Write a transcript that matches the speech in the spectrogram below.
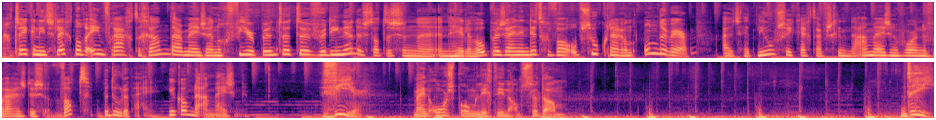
Gaat zeker niet slecht. Nog één vraag te gaan. Daarmee zijn nog vier punten te verdienen. Dus dat is een, eh, een hele hoop. We zijn in dit geval op zoek naar een onderwerp uit het nieuws. Je krijgt daar verschillende aanwijzingen voor. En de vraag is dus, wat bedoelen wij? Hier komen de aanwijzingen. 4. Mijn oorsprong ligt in Amsterdam. 3.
